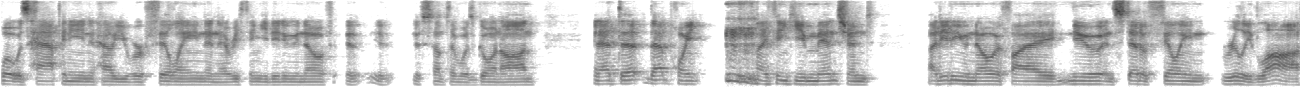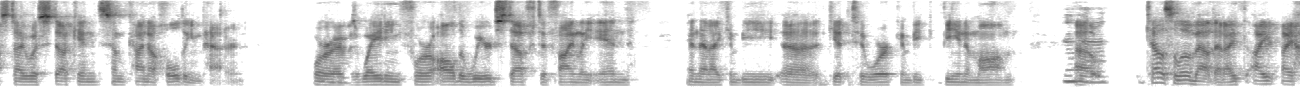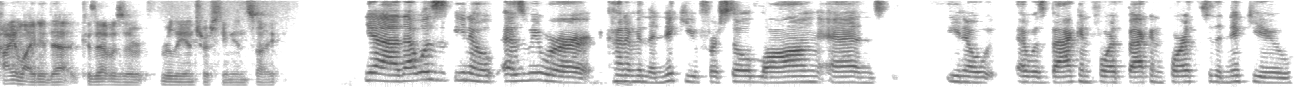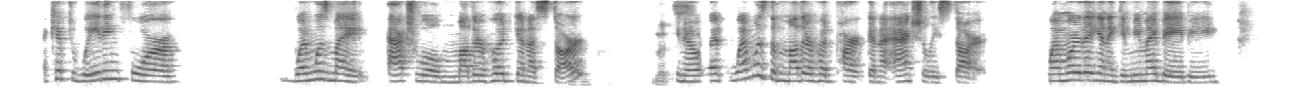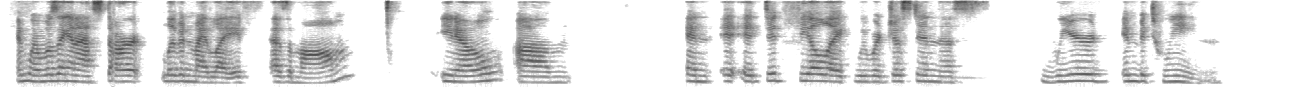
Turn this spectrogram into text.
what was happening and how you were feeling and everything. You didn't even know if if, if something was going on. And at that that point, I think you mentioned I didn't even know if I knew instead of feeling really lost, I was stuck in some kind of holding pattern or I mm-hmm. was waiting for all the weird stuff to finally end and then I can be, uh, get to work and be being a mom. Mm-hmm. Uh, tell us a little about that. I, I, I highlighted that because that was a really interesting insight. Yeah, that was, you know, as we were kind of in the NICU for so long and, you know, I was back and forth, back and forth to the NICU. I kept waiting for when was my actual motherhood going to start? That's... You know, when, when was the motherhood part going to actually start? When were they going to give me my baby? And when was I going to start living my life as a mom? You know, um, and it, it did feel like we were just in this weird in between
